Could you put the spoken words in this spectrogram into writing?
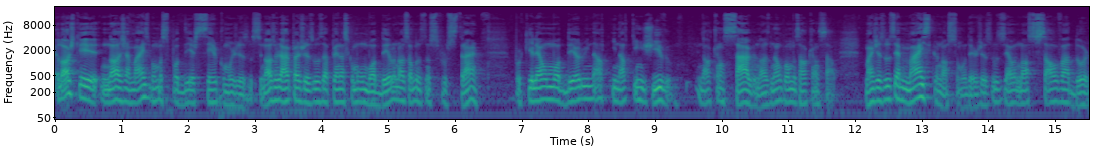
É lógico que nós jamais vamos poder ser como Jesus. Se nós olharmos para Jesus apenas como um modelo, nós vamos nos frustrar, porque ele é um modelo inatingível, inalcançável, nós não vamos alcançá-lo. Mas Jesus é mais que o nosso modelo, Jesus é o nosso Salvador.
